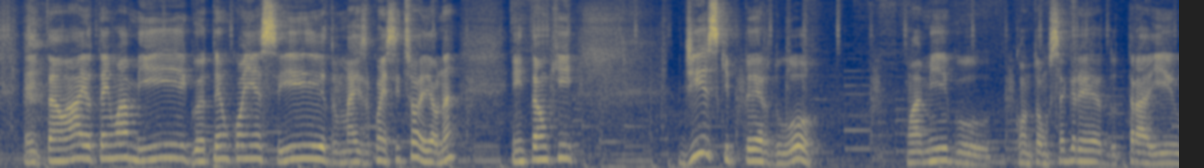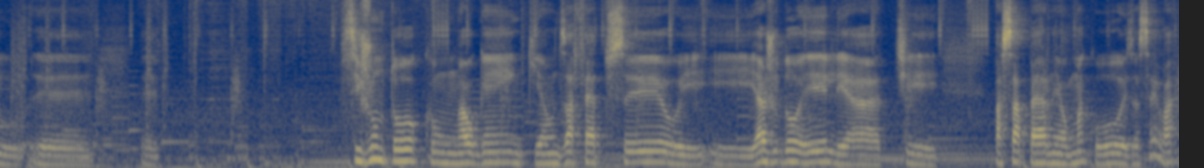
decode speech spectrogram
Então, ah, eu tenho um amigo, eu tenho um conhecido, mas o conhecido sou eu, né? Então, que diz que perdoou, um amigo contou um segredo, traiu, é, é, se juntou com alguém que é um desafeto seu e, e ajudou ele a te passar perna em alguma coisa, sei lá.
